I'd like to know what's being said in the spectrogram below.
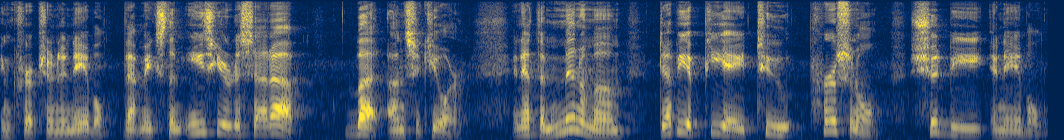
encryption enabled. That makes them easier to set up, but unsecure. And at the minimum, WPA2 personal should be enabled.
